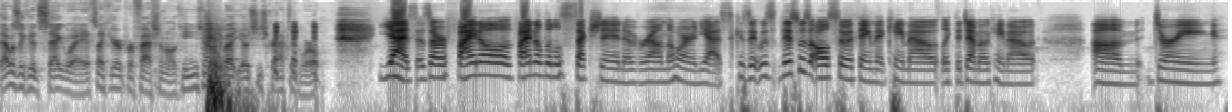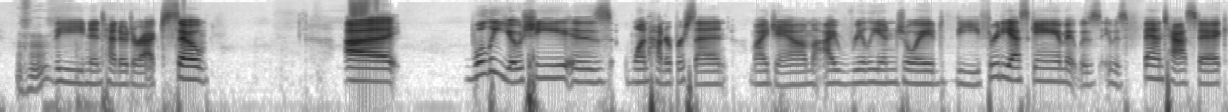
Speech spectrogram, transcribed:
that was a good segue. It's like you're a professional. Can you tell me about Yoshi's Crafted World? Yes, as our final final little section of Around the Horn. Yes, because it was this was also a thing that came out, like the demo came out um, during hmm the Nintendo Direct. So, uh, Woolly Yoshi is 100% my jam. I really enjoyed the 3DS game. It was it was fantastic.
